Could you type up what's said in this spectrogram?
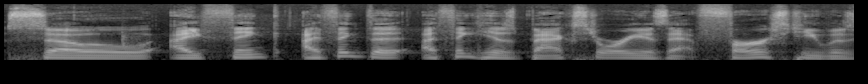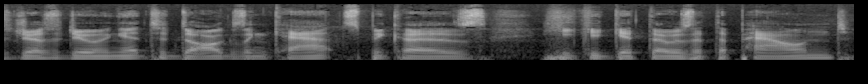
So I think I think that I think his backstory is at first he was just doing it to dogs and cats because he could get those at the pound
